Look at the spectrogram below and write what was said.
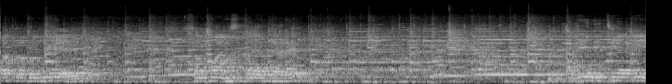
ಪತ್ರದೊಂದಿಗೆ ಸನ್ಮಾನಿಸ್ತಾ ಇದ್ದಾರೆ. ಅದೇ ರೀತಿಯಾಗಿ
